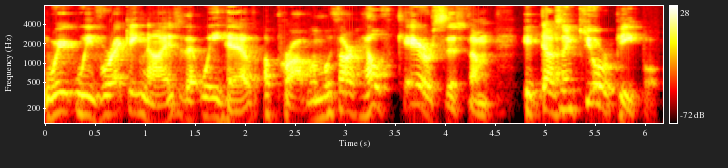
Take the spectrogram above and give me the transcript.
we, have recognized that we have a problem with our health care system. It doesn't cure people,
